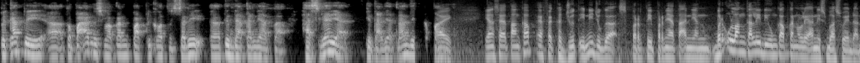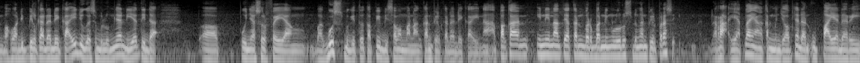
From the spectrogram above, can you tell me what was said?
PKB uh, atau Pak Anies melakukan public outreach, jadi uh, tindakan nyata. Hasilnya ya kita lihat nanti. Depan. Baik. Yang saya tangkap efek kejut ini juga seperti pernyataan yang berulang kali diungkapkan oleh Anies Baswedan bahwa di Pilkada DKI juga sebelumnya dia tidak uh, punya survei yang bagus begitu tapi bisa memenangkan Pilkada DKI. Nah, apakah ini nanti akan berbanding lurus dengan Pilpres? Rakyatlah yang akan menjawabnya dan upaya dari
